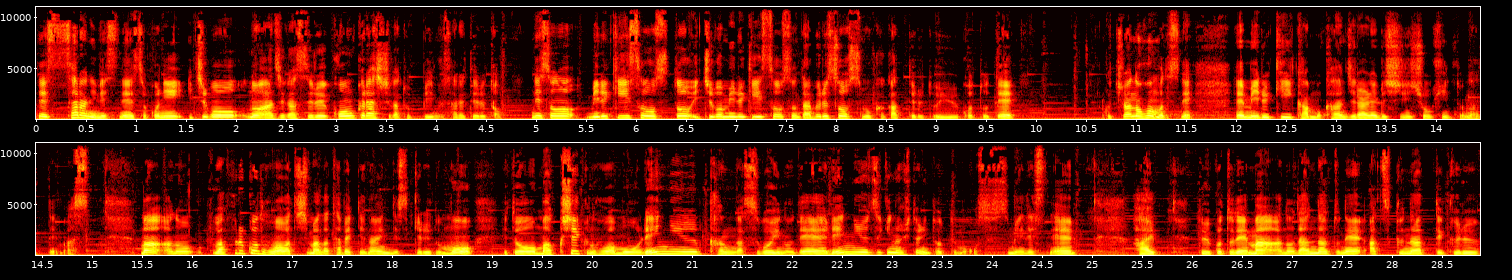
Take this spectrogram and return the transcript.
で、さらにですね、そこにいちごの味がするコーンクラッシュがトッピングされていると。で、そのミルキーソースといちごミルキーソースのダブルソースもかかっているということで、こちらの方もですね、ミルキー感も感じられる新商品となっています。まあ、あの、ワッフルコーンの方は私まだ食べてないんですけれども、えっと、マックシェイクの方はもう練乳感がすごいので、練乳好きの人にとってもおすすめですね。はい。ということで、まあ、あの、だんだんとね、暑くなってくる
